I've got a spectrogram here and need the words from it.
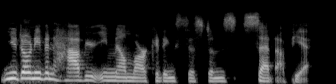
you don't even have your email marketing systems set up yet.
